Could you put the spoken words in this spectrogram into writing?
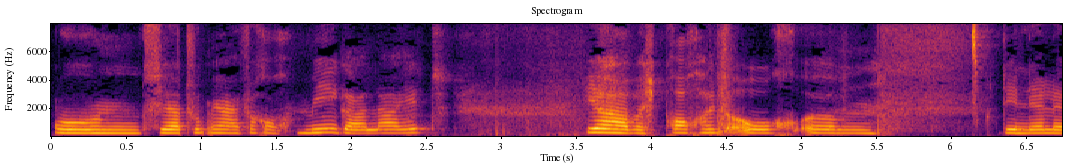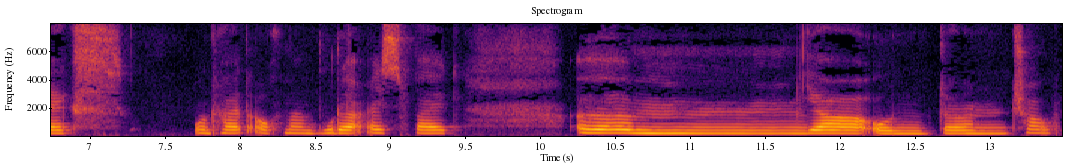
und ja, tut mir einfach auch mega leid. Ja, aber ich brauche halt auch ähm, den Lelex und halt auch meinen Bruder Icebike. Ähm, ja, und dann ciao.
